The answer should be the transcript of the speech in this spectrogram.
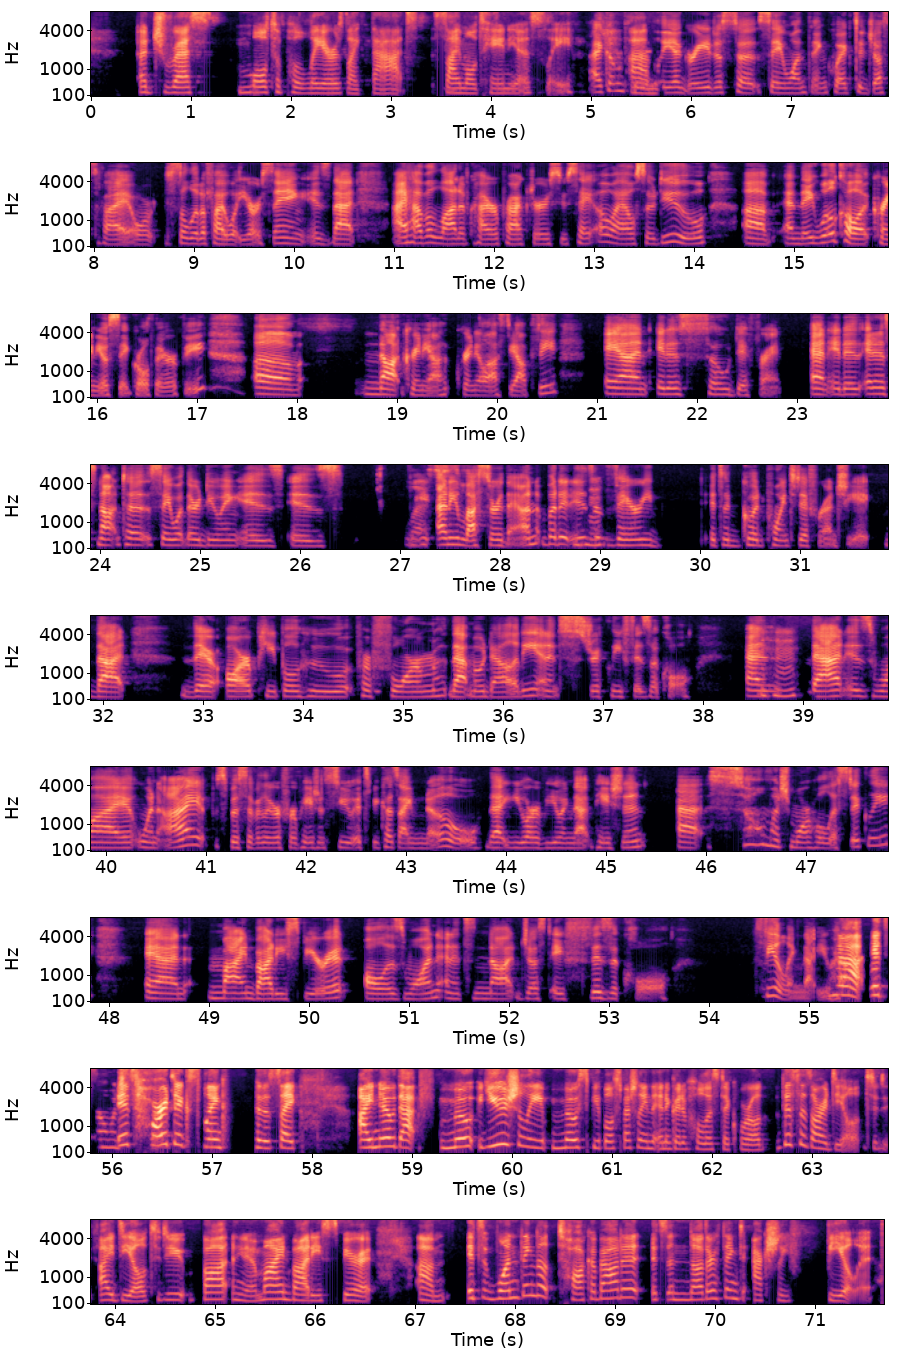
address multiple layers like that simultaneously. I um completely um, agree. Just to say one thing quick to justify or solidify what you're saying is that I have a lot of chiropractors who say, "Oh, I also do," um, and they will call it craniosacral therapy, um, not cranial cranial osteopathy, and it is so different. And it is, and it's not to say what they're doing is is Less. any lesser than, but it mm-hmm. is a very it's a good point to differentiate that there are people who perform that modality and it's strictly physical. And mm-hmm. that is why when I specifically refer patients to you, it's because I know that you are viewing that patient at so much more holistically and mind, body, spirit all is one. And it's not just a physical feeling that you have. Yeah, it's so much it's hard to explain because it's like I know that mo- usually most people, especially in the integrative holistic world, this is our deal to ideal to do, bot, you know, mind, body, spirit. Um, it's one thing to talk about it; it's another thing to actually feel it.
